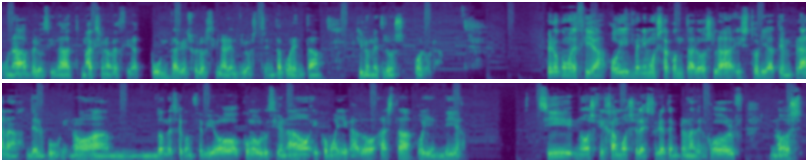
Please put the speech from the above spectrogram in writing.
una velocidad máxima, una velocidad punta que suele oscilar entre los 30 y 40 km por hora. Pero como decía, hoy venimos a contaros la historia temprana del buggy, ¿no? dónde se concebió, cómo ha evolucionado y cómo ha llegado hasta hoy en día. Si nos fijamos en la historia temprana del golf, nos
